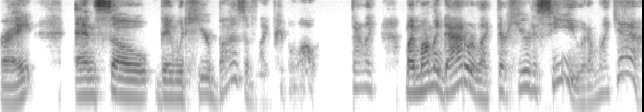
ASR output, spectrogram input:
Right. And so they would hear buzz of like people, oh, they're like, my mom and dad were like, they're here to see you. And I'm like, yeah,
